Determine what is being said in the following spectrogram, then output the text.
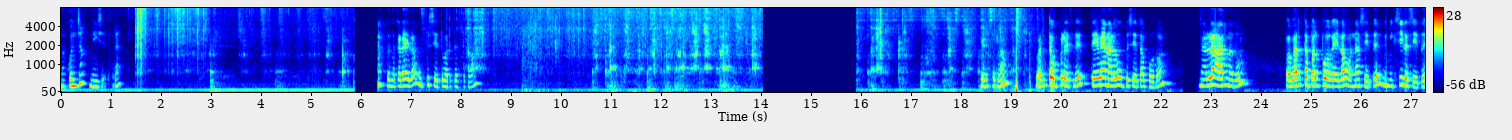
நான் கொஞ்சம் நெய் சேர்த்துக்கிறேன் இப்போ இந்த கடாயில் உப்பு சேர்த்து வறுத்து எடுத்துக்கலாம். எடுத்துக்கலாம் வறுத்த உப்பில் இருந்து தேவையான அளவு உப்பு சேர்த்தா போதும். நல்லா ஆறுனதும் இப்போ வறுத்த பருப்பு வகையெல்லாம் ஒன்றா சேர்த்து மிக்சியில் சேர்த்து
